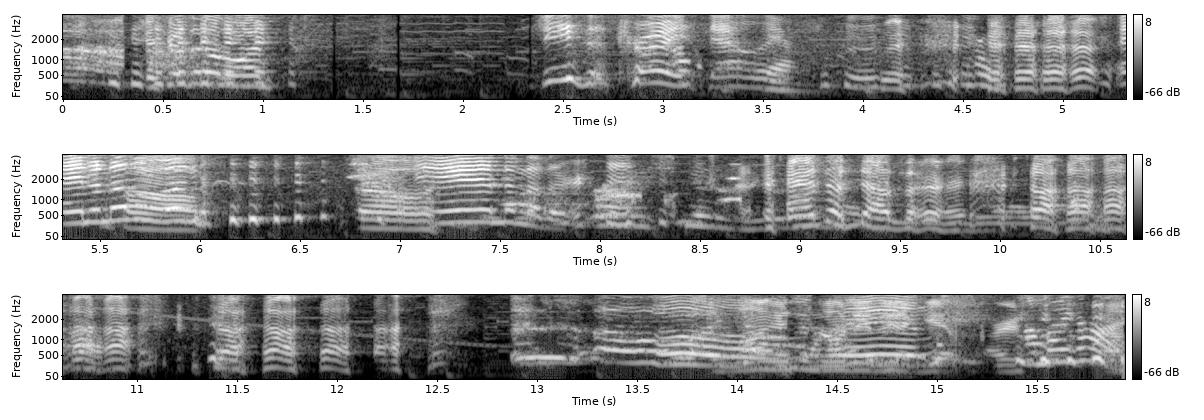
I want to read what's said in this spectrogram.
Ah. Here another one. Jesus Christ, Alex. and and another Oh. one. Oh. oh. and another. And another. Oh Oh, As long as Sony man. didn't get first. Oh my god.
